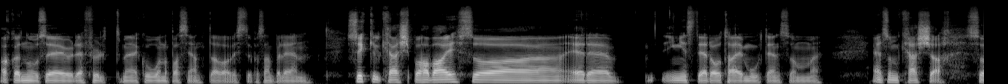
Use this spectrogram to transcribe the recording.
Akkurat nå så er jo det fullt med koronapasienter, og hvis det f.eks. er en sykkelkrasj på Hawaii, så er det ingen steder å ta imot en som, en som krasjer. Så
